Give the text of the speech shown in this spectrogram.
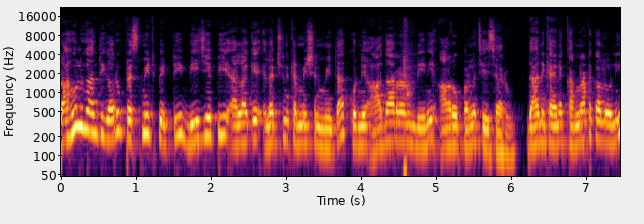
రాహుల్ గాంధీ గారు ప్రెస్ మీట్ పెట్టి బీజేపీ అలాగే ఎలక్షన్ కమిషన్ మీద కొన్ని ఆధారాలు లేని ఆరోపణలు చేశారు. దానికి కర్ణాటకలోని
